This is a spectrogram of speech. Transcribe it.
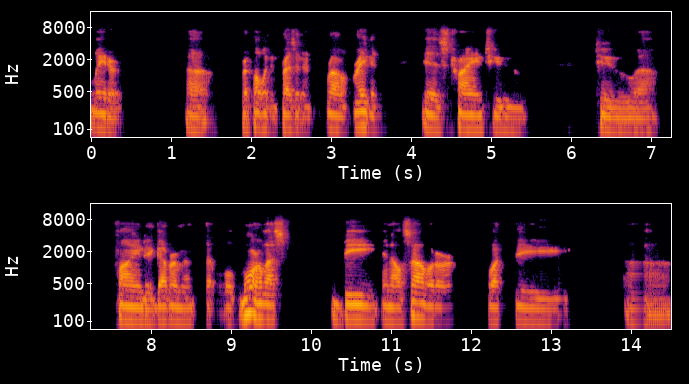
later, uh, Republican President Ronald Reagan is trying to to uh, find a government that will more or less be in El Salvador what the uh,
